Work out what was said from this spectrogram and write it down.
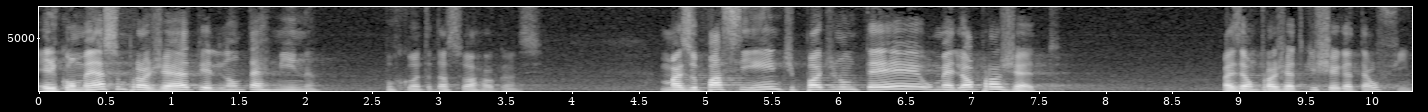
Ele começa um projeto e ele não termina por conta da sua arrogância. Mas o paciente pode não ter o melhor projeto, mas é um projeto que chega até o fim.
